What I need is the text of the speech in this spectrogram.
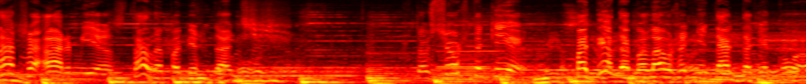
наша армия стала побеждать. Что все-таки победа была уже не так далеко.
